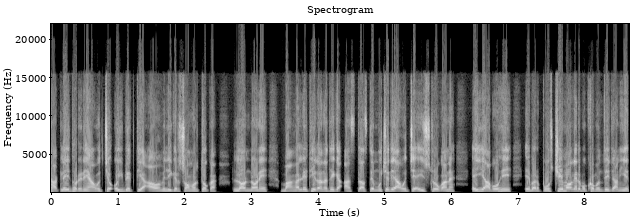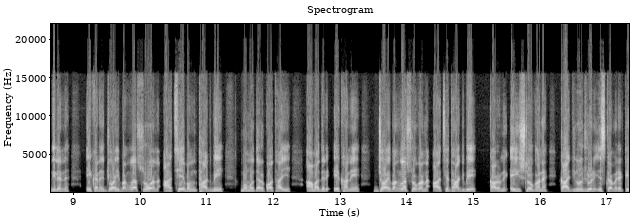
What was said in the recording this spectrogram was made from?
থাকলেই ধরে নেওয়া হচ্ছে ওই ব্যক্তি। আওয়ামী লীগের সমর্থক লন্ডনে বাঙালি ঠিকানা থেকে আস্তে আস্তে মুছে দেওয়া হচ্ছে এই স্লোগান। এই আবহে এবার পশ্চিমবঙ্গের মুখ্যমন্ত্রী জানিয়ে দিলেন, এখানে জয় বাংলা স্লোগান আছে এবং থাকবে। মমতার কথাই আমাদের এখানে জয় বাংলা স্লোগান আছে থাকবে। কারণ এই স্লোগানে কাজী নজরুল ইসলামের একটি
